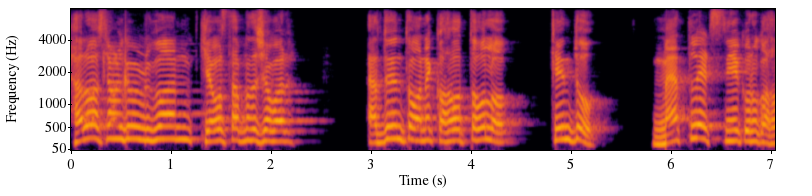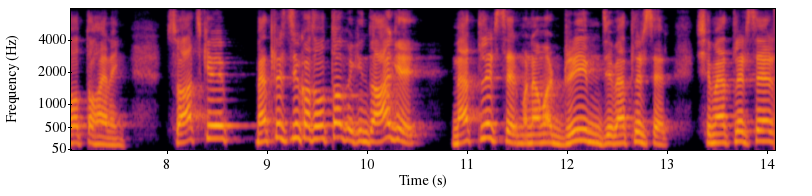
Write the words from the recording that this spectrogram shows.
হ্যালো আসসালামু আলাইকুম এভরিওয়ান কি অবস্থা আপনাদের সবার? এতদিন তো অনেক কথাবার্তা হলো, কিন্তু ম্যাথলেটস নিয়ে কোনো কথাবার্তা হয় নাই। সো আজকে ম্যাথলেটস নিয়ে কথাবার্তা হবে, কিন্তু আগে ম্যাথলেটসের মানে আমার ড্রিম যে ম্যাথলেটসের সে ম্যাথলেটসের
